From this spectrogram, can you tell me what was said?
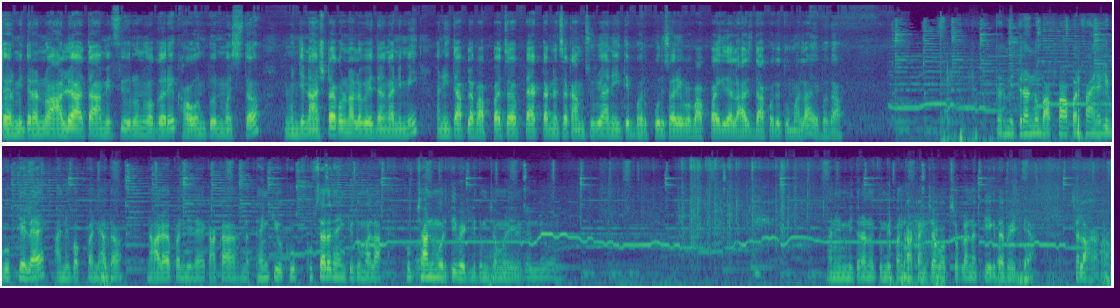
तर मित्रांनो आलो आता आम्ही फिरून वगैरे खाऊन पिऊन मस्त. म्हणजे नाश्ता करून आलो वेदांग आणि मी. आणि इथे आपल्या बाप्पाचं पॅक करण्याचं काम सुरू आहे. आणि इथे भरपूर सारे बाप्पा एकदा लास्ट दाखवतो तुम्हाला. हे बघा. तर मित्रांनो बाप्पा आपण फायनली बुक केलं आहे आणि पप्पाने आता नारळ पण दिलं आहे काका थँक्यू खूप खूप सारं थँक्यू तुम्हाला. खूप छान मूर्ती भेटली तुमच्यामुळे. आणि मित्रांनो तुम्ही पण काकांच्या वर्कशॉपला नक्की एकदा भेट द्या. चला काका.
